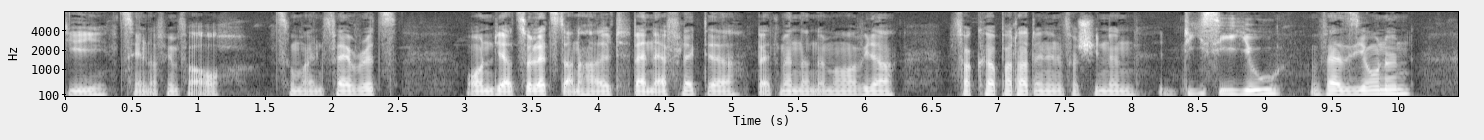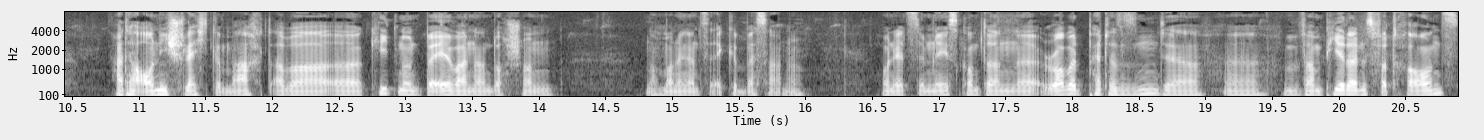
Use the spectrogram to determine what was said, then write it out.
Die zählen auf jeden Fall auch zu meinen Favorites. Und ja, zuletzt dann halt Ben Affleck, der Batman dann immer mal wieder verkörpert hat in den verschiedenen DCU-Versionen. Hat er auch nicht schlecht gemacht, aber äh, Keaton und Bale waren dann doch schon nochmal eine ganze Ecke besser, ne? Und jetzt demnächst kommt dann äh, Robert Pattinson, der äh, Vampir deines Vertrauens,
